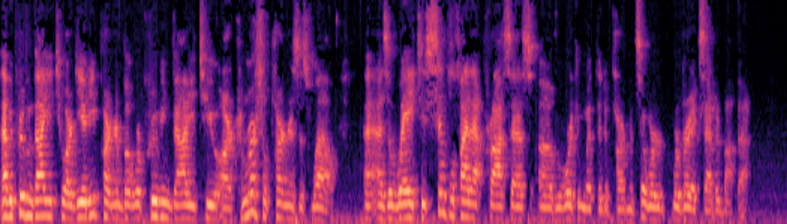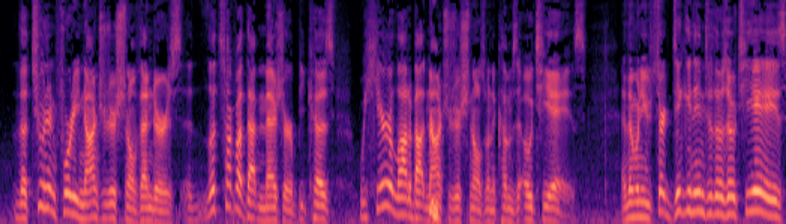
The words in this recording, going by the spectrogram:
have we proven value to our DoD partner, but we're proving value to our commercial partners as well uh, as a way to simplify that process of working with the department. So we're we're very excited about that. The 240 non-traditional vendors. Let's talk about that measure because we hear a lot about non-traditionals when it comes to OTAs, and then when you start digging into those OTAs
